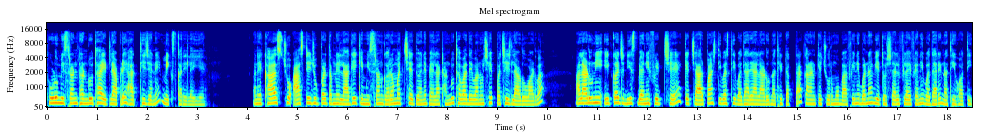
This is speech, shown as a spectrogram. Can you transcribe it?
થોડું મિશ્રણ ઠંડુ થાય એટલે આપણે હાથથી જ એને મિક્સ કરી લઈએ. અને ખાસ જો આ સ્ટેજ ઉપર તમને લાગે કે મિશ્રણ ગરમ જ છે તો એને પહેલાં ઠંડુ થવા દેવાનું છે, પછી જ લાડુ વાળવા. આ લાડુની એક જ ડીશ બેનિફિટ છે કે ચાર પાંચ દિવસથી વધારે આ લાડુ નથી ટકતા, કારણ કે ચૂરમું બાફીને બનાવીએ તો શેલ્ફ લાઈફ એની વધારે નથી હોતી.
